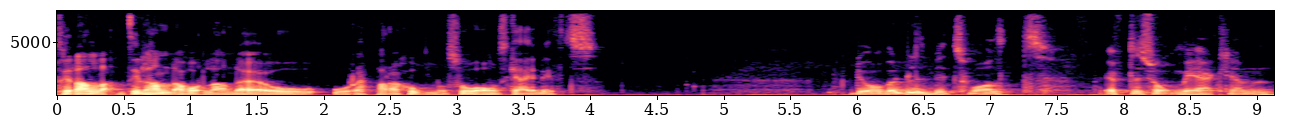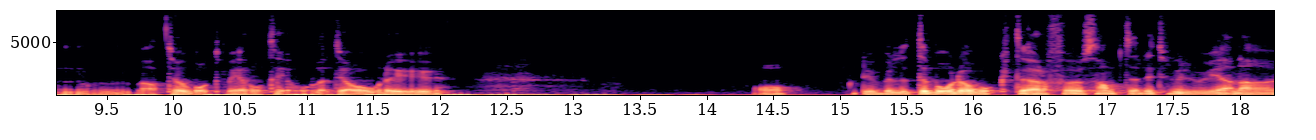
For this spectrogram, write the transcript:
till alla, tillhandahållande och, och reparation och så av skylifts. det har väl blivit så allt eftersom egentligen att det har gått mer åt det hållet. Ja, och det är ju... Ja, det är väl lite både och därför samtidigt vill vi gärna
